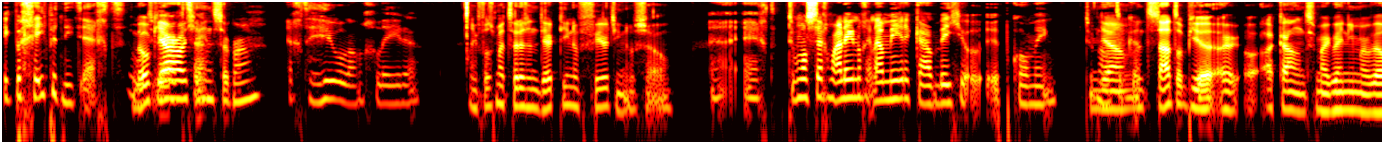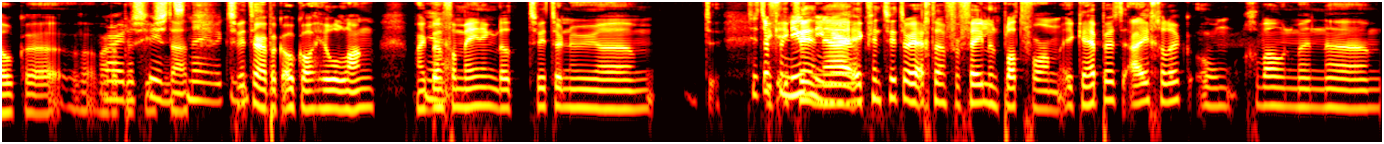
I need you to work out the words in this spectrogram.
ik begreep het niet echt. Welk jaar had je Instagram? Echt heel lang geleden. Ik volgens mij 2013 of 14 of zo. Ja, echt. Toen was zeg maar alleen nog in Amerika een beetje upcoming. Toen ja, ik het. het staat op je eh, account, maar ik weet niet meer welke, eh, wa- waar, Waar dat precies vindt. staat. Nee, ik Twitter heb ik ook al heel lang, maar ik ben van mening dat Twitter nu... ehm. Twitter ik, ik, vernieuwt vind, niet meer. ik vind Twitter echt een vervelend platform. Ik heb het eigenlijk om gewoon mijn... ehm,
